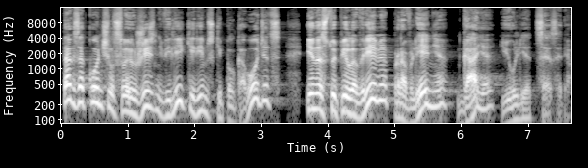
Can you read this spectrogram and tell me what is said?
Так закончил свою жизнь великий римский полководец, и наступило время правления Гая Юлия Цезаря.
